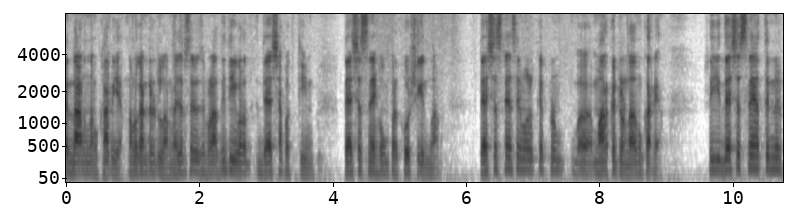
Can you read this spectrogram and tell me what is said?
എന്താണെന്ന് നമുക്കറിയാം. നമ്മൾ കണ്ടിട്ടുള്ളതാണ്. മേജർ രവി സിനിമകൾ അതിതീവ്ര ദേശഭക്തിയും ദേശസ്നേഹവും പ്രഘോഷിക്കുന്നതാണ്. ദേശസ്നേഹ സിനിമകൾക്ക് എപ്പോഴും മാർക്കറ്റുണ്ട് അത് നമുക്കറിയാം. ഈ ദേശസ്നേഹത്തിനൊരു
